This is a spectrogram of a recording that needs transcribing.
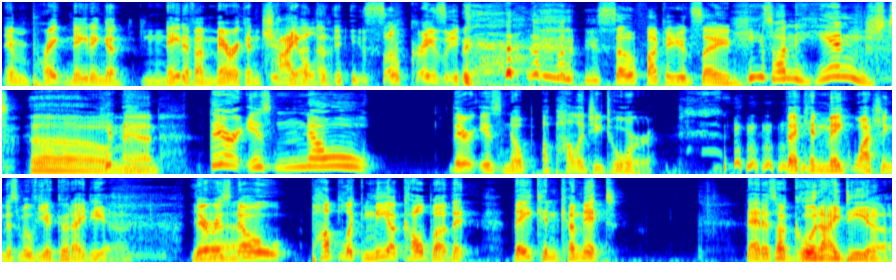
impregnating a Native American child. He's so crazy. He's so fucking insane. He's unhinged. Oh man. There is no there is no apology tour that can make watching this movie a good idea. There is no public mea culpa that they can commit. That is a good idea.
